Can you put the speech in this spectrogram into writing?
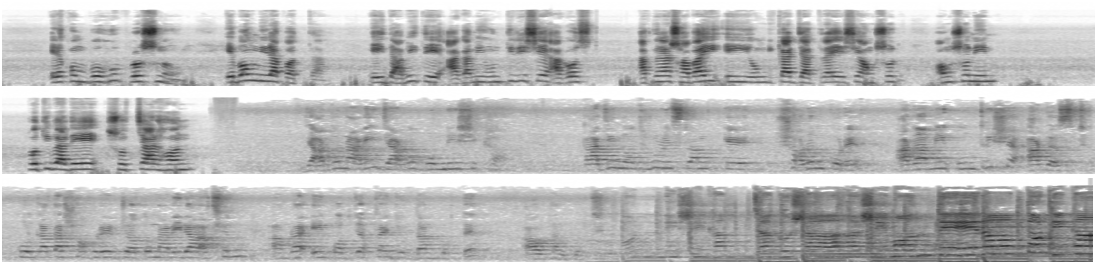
এরকম বহু প্রশ্ন এবং নিরাপত্তা। এই দাবিতে আগামী উনতিরিশে আগস্ট আপনারা সবাই এই অঙ্গীকার যাত্রায় এসে অংশ অংশ নিন। প্রতিবাদে সোচ্চার হন। জাগো নারী জাগো বন্দির শিক্ষা কাজী নজরুল ইসলামকে স্মরণ করে আগামী উনত্রিশে আগস্ট কলকাতা শহরের যত নারীরা আছেন, আমরা এই পদযাত্রায় যোগদান করতে আহ্বান করছি। সাহসী মন্ত্রে রক্ত টিকা।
